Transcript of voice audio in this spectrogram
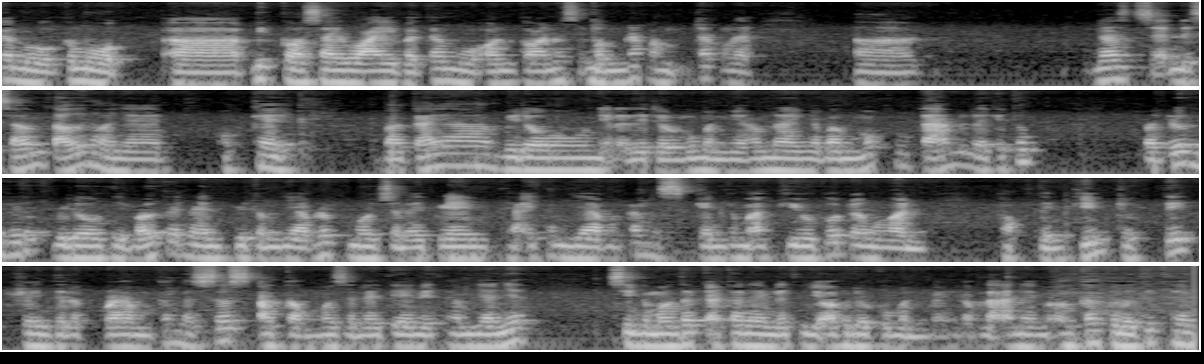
cái mùa cái mùa uh, bitcoin sideways và cái mùa on coin nó sẽ bơm rất là rất là uh, nó sẽ đi sớm tới thôi nha ok. Và cái uh, video nhận lại thị trường của mình ngày hôm nay ngày 31 tháng 8 đến đây kết thúc. Và trước khi kết thúc video thì với các anh em chưa tham gia group Motion ATM thì hãy tham gia bằng cách là scan cái mã QR code trên màn hình hoặc tìm kiếm trực tiếp trên Telegram cách là search a Motion ATM để tham gia nhé. Xin cảm ơn tất cả các anh em đã theo dõi video của mình và hẹn gặp lại anh em ở các video tiếp theo.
